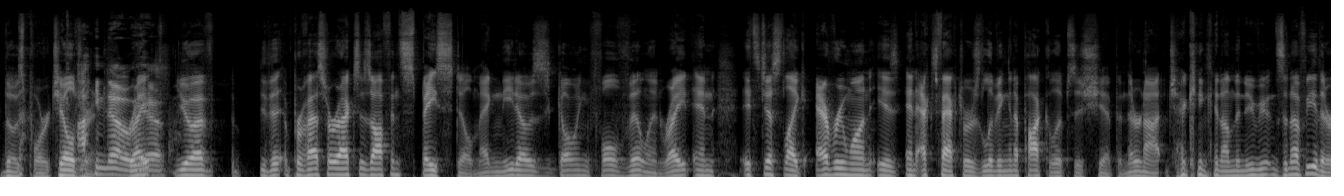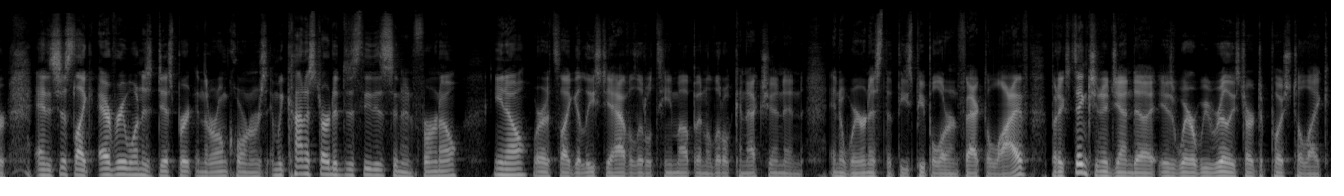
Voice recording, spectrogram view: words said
those poor children. I know, right? yeah. You have the, Professor X is off in space still. Magneto's going full villain, right? And it's just like everyone is, and X Factor is living in Apocalypse's ship, and they're not checking in on the New Mutants enough either. And it's just like everyone is disparate in their own corners. And we kind of started to see this in Inferno, you know, where it's like at least you have a little team up and a little connection and an awareness that these people are in fact alive. But Extinction Agenda is where we really start to push to like,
